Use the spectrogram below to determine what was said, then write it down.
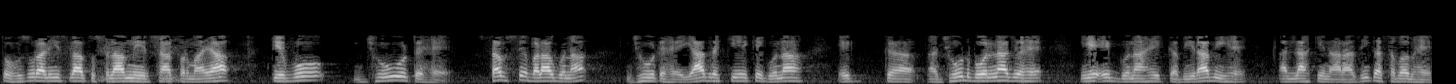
تو حضور علیہ السلاۃ السلام نے ارشاد فرمایا کہ وہ جھوٹ ہے۔ سب سے بڑا گنا جھوٹ ہے۔ یاد رکھیے کہ گنا ایک جھوٹ بولنا جو ہے، یہ ایک گناہ کبیرہ بھی ہے۔ اللہ کی ناراضی کا سبب ہے۔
